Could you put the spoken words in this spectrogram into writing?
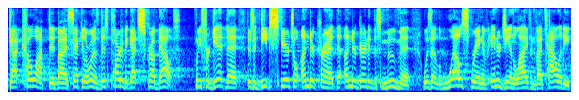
got co opted by a secular world. This part of it got scrubbed out. We forget that there's a deep spiritual undercurrent that undergirded this movement was a wellspring of energy and life and vitality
